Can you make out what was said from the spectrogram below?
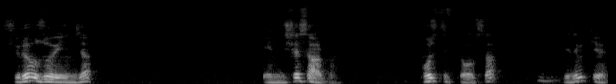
süre uzayınca endişe sardı. Pozitif de olsa dedim ki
